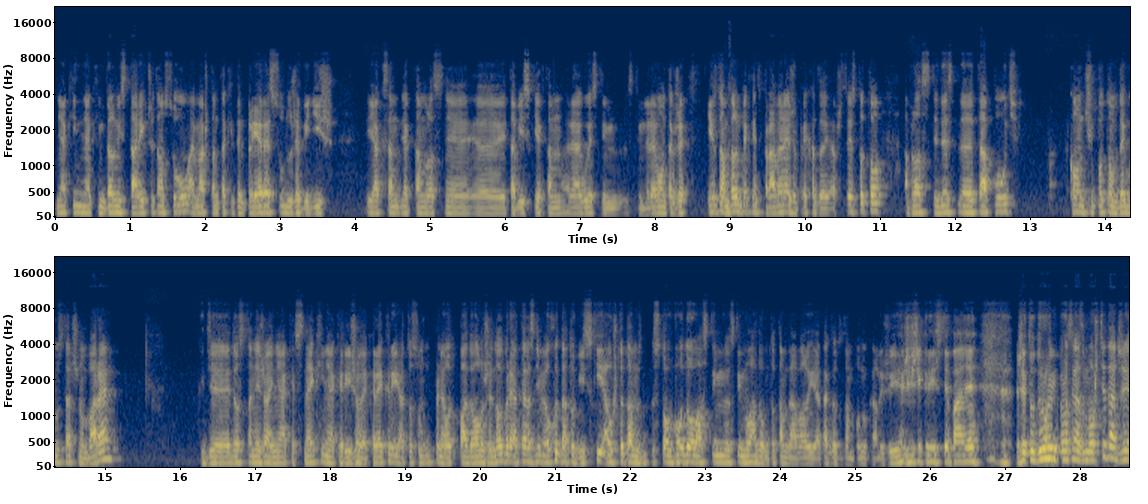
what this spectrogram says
nejakým, nejakým veľmi starých, čo tam sú, aj máš tam taký ten prierez súdu, že vidíš, jak, sa, jak tam vlastne je tá whisky, jak tam reaguje s tým, s tým drevom. Takže je to tam veľmi pekne spravené, že prechádza až cez toto a vlastne tá púť končí potom v degustačnom bare, kde dostaneš aj nejaké sneky, nejaké rýžové krekry a to som úplne odpadol, že dobre, a teraz ideme ochutnať to whisky a už to tam s tou vodou a s tým, s tým ľadom to tam dávali a takto to tam ponúkali, že Ježiši Kriste, páne, že tu druhý prosím vás môžete dať, že,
